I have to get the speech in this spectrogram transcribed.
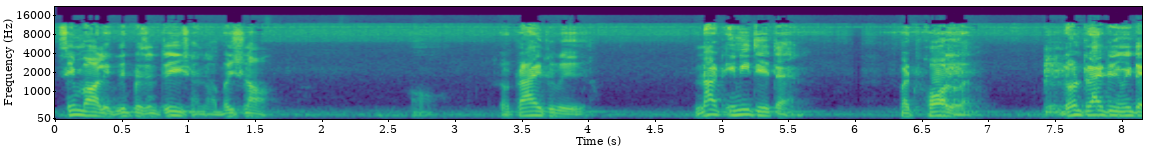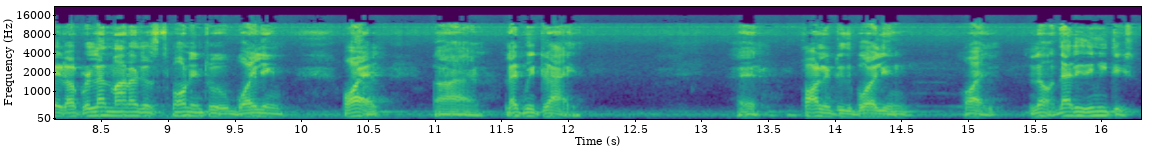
symbolic representation of Vaishnava. Oh, So try to be not imitator, but follower. Don't try to imitate. Oh, Prahlad Maharaj was thrown into boiling oil. Uh, let me try. Uh, fall into the boiling oil. No, that is imitation.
